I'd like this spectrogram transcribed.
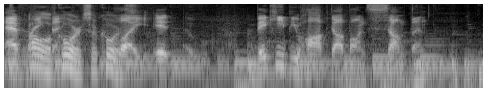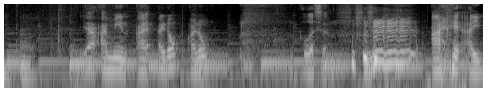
everything. Oh, of course, of course. Like it, they keep you hopped up on something. Yeah, I mean, I, I don't I don't listen. I,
